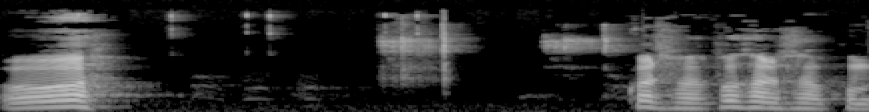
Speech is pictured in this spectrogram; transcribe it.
โอ้คนพวกคนผม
